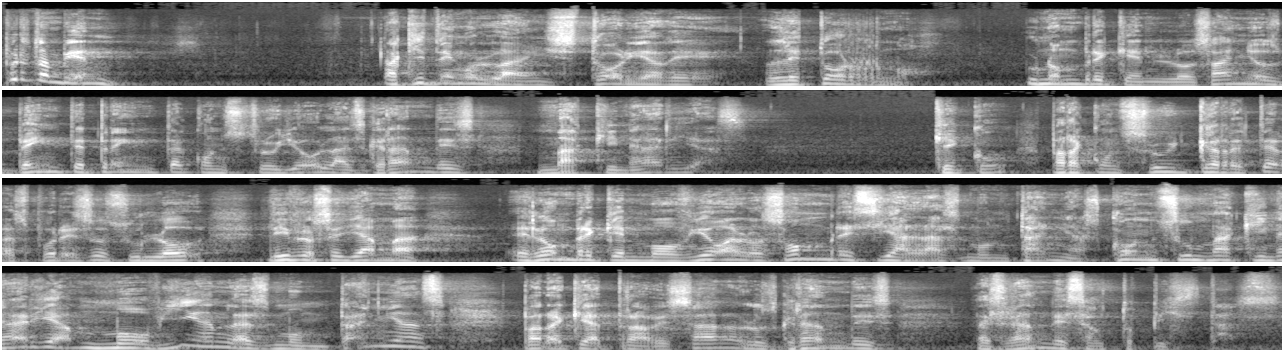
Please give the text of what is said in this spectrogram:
Pero también, aquí tengo la historia de Letorno un hombre que en los años 20, 30 construyó las grandes maquinarias para construir carreteras. Por eso su libro se llama El hombre que movió a los hombres y a las montañas. Con su maquinaria movían las montañas para que atravesaran las grandes autopistas.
